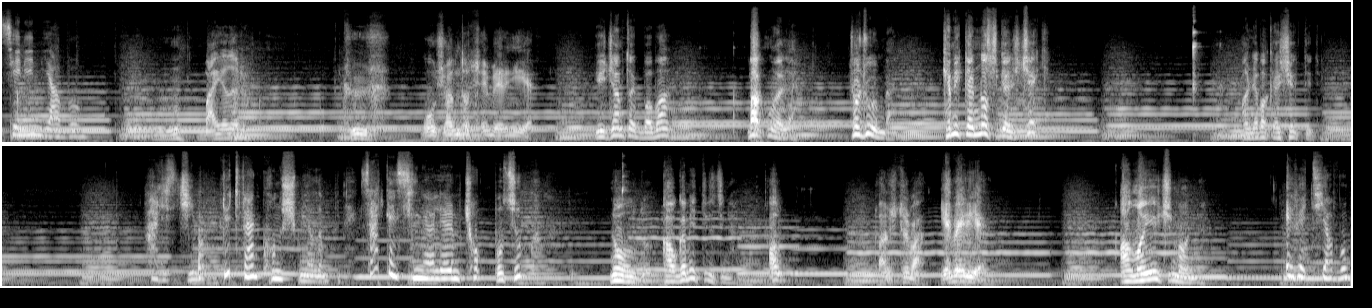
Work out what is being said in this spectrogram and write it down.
Senin yavrum. Hı, bayılırım. Tüh. Boşan da semerini ye. Yiyeceğim tabii baba. Bakma öyle. Çocuğum ben. Kemiklerim nasıl gelişecek? Anne bak eşek dedi. Halisciğim lütfen konuşmayalım. Zaten sinirlerim çok bozuk. Ne oldu? Kavga mı ettiniz yine? Al. Karıştırma. Ye beni ye. Almanya için mi anne? Evet yavrum.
